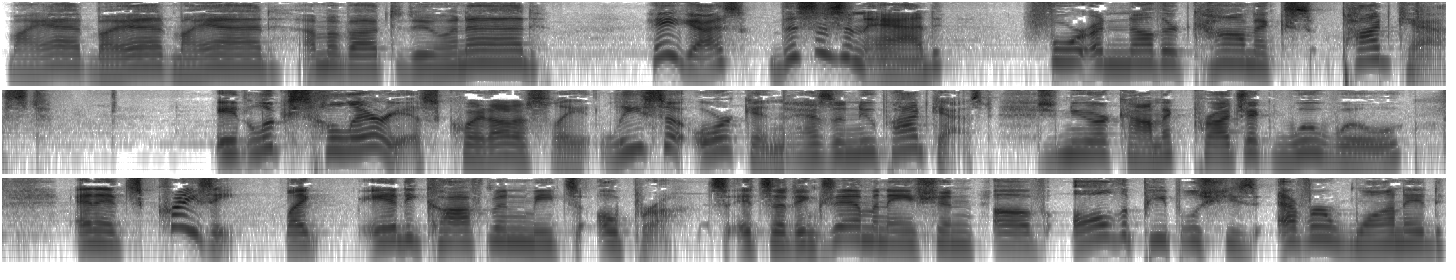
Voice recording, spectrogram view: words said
My ad, my ad, my ad. I'm about to do an ad. Hey guys, this is an ad for another comics podcast. It looks hilarious, quite honestly. Lisa Orkin has a new podcast, New York comic Project Woo Woo, and it's crazy. Like Andy Kaufman meets Oprah. It's, it's an examination of all the people she's ever wanted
